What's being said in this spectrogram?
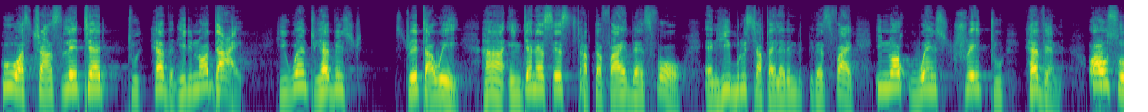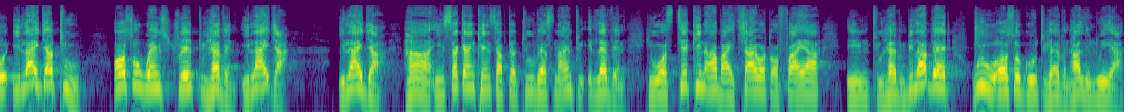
who was translated to heaven. He did not die. He went to heaven st- straight away. huh, in Genesis chapter 5, verse 4, and Hebrews chapter 11, verse 5. Enoch went straight to heaven. Also, Elijah too also went straight to heaven. Elijah, Elijah, huh, in 2 Kings chapter 2, verse 9 to 11, he was taken up by a chariot of fire into heaven. Beloved, we will also go to heaven. Hallelujah.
